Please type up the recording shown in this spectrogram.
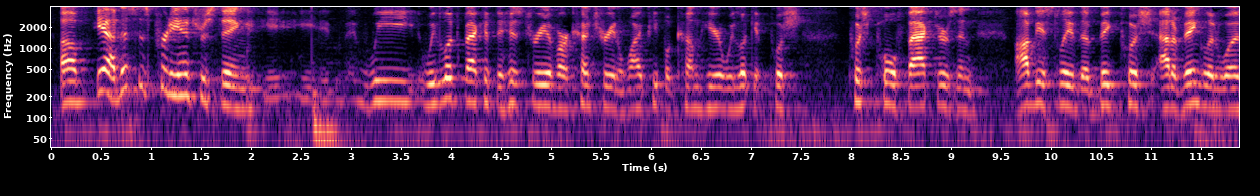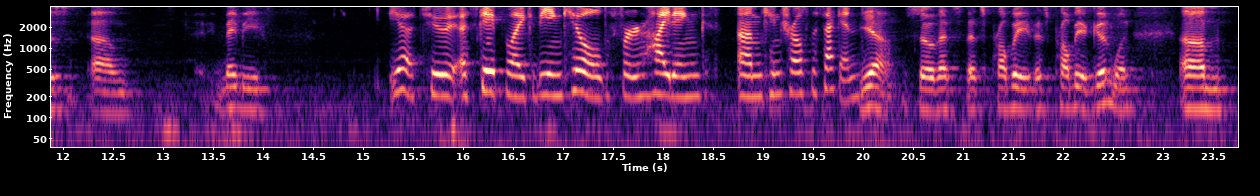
Um, yeah, this is pretty interesting. We we look back at the history of our country and why people come here. We look at push push pull factors, and obviously the big push out of England was um, maybe. Yeah, to escape like being killed for hiding um, King Charles II. Yeah, so that's that's probably that's probably a good one. Um,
